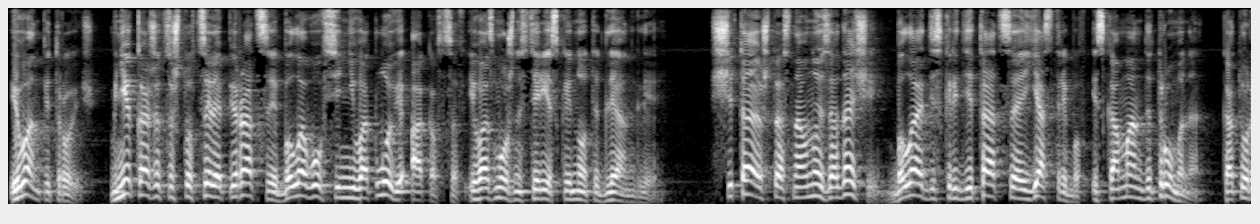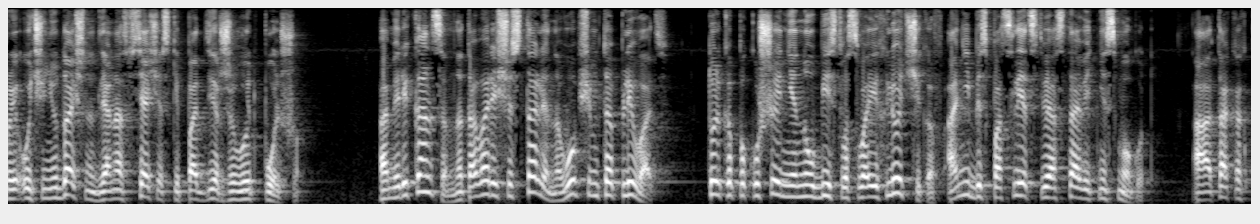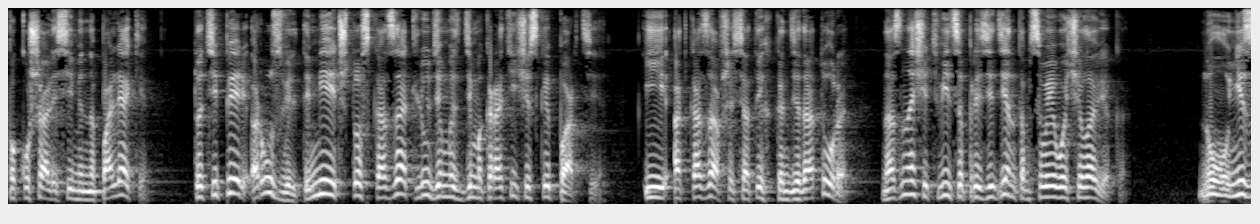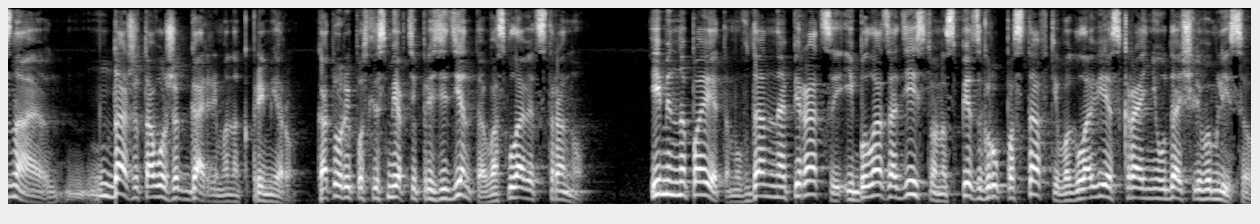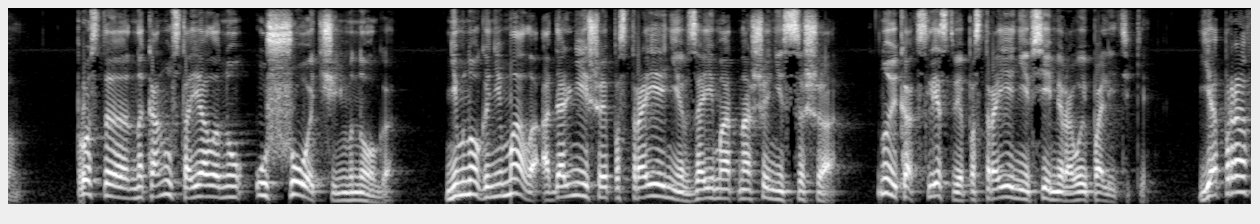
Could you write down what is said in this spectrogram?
Иван Петрович, мне кажется, что цель операции была вовсе не в отлове аковцев и возможности резкой ноты для Англии. Считаю, что основной задачей была дискредитация ястребов из команды Трумана, которые очень удачно для нас всячески поддерживают Польшу. Американцам на товарища Сталина, в общем-то, плевать. Только покушение на убийство своих летчиков они без последствий оставить не смогут. А так как покушались именно поляки, то теперь Рузвельт имеет что сказать людям из демократической партии и, отказавшись от их кандидатуры, назначить вице-президентом своего человека. Ну, не знаю, даже того же Гарримана, к примеру, который после смерти президента возглавит страну. Именно поэтому в данной операции и была задействована спецгруппа Ставки во главе с крайне удачливым Лисовым. Просто на кону стояло ну уж очень много – ни много ни мало, а дальнейшее построение взаимоотношений с США. Ну и как следствие построения всей мировой политики. Я прав?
